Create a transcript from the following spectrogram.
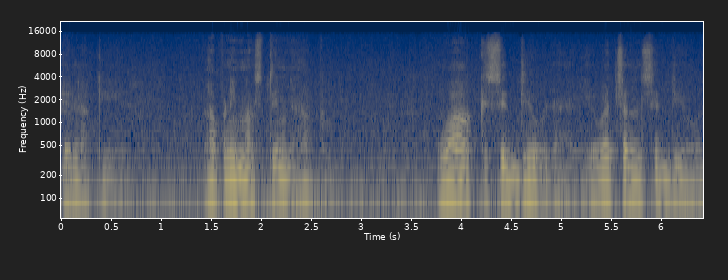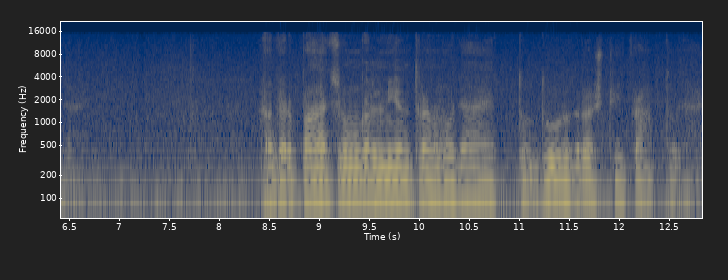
पे लकीर, अपनी मस्ती में आकर वाक सिद्धि हो जाएगी, वचन सिद्धि हो जाएगी। अगर पाँच उंगल नियंत्रण हो जाए तो दूरदृष्टि प्राप्त हो जाएगी।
